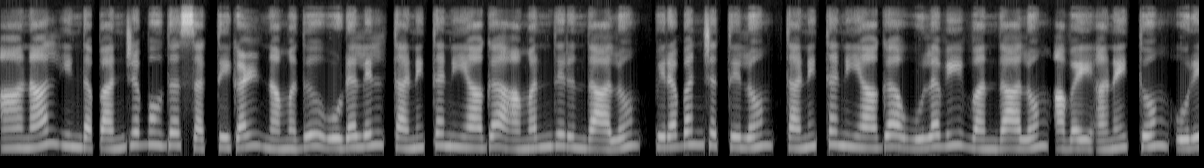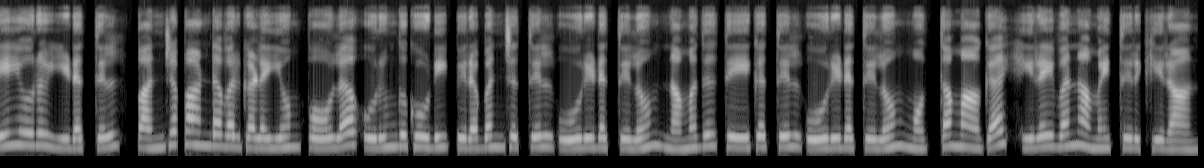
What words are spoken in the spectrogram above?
ஆனால் இந்த பஞ்சபூத சக்திகள் நமது உடலில் தனித்தனியாக அமர்ந்திருந்தாலும் பிரபஞ்சத்திலும் தனித்தனியாக உலவி வந்தாலும் அவை அனைத்தும் ஒரேயொரு இடத்தில் பஞ்சபாண்டவர்களையும் போல உருங்குகூடி பிரபஞ்சத்தில் ஓரிடத்திலும் நமது தேகத்தில் ஓரிடத்திலும் மொத்தமாக இறைவன் அமைத்திருக்கிறான்.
